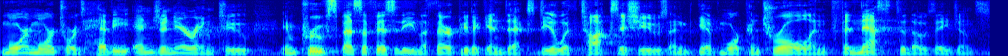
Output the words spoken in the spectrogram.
More and more towards heavy engineering to improve specificity in the therapeutic index, deal with tox issues, and give more control and finesse to those agents.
